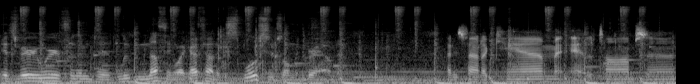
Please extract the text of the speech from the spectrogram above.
It's very weird for them to loot nothing. Like I found explosives on the ground. I just found a cam and a Thompson.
